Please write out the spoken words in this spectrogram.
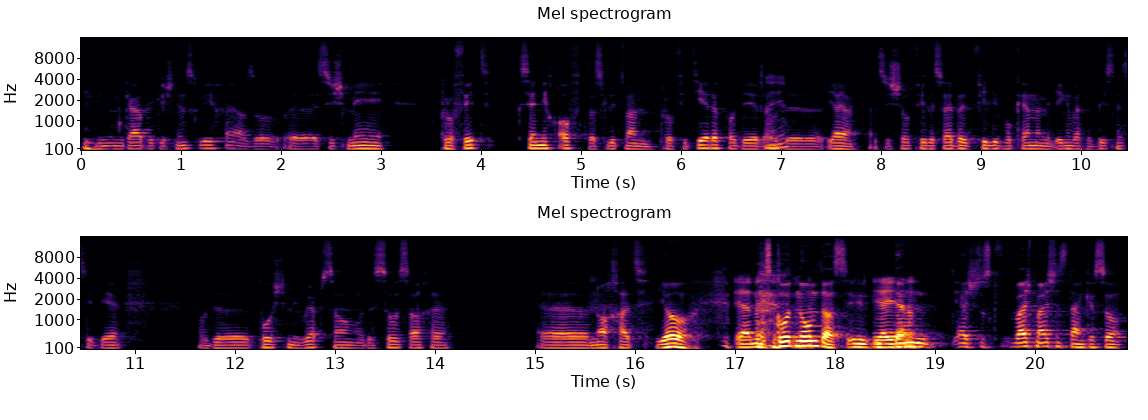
Mhm. Meine Umgebung ist nicht das Gleiche. Also, äh, es ist mehr Profit, sehe ich oft, dass Leute wollen profitieren von dir. Ah, ja? oder, ja, ja, es ist schon viele, so eben viele, die kommen mit irgendwelchen Business-Ideen oder posten mit Rap-Song oder so Sachen. Äh, nachher, ja, Ja, ne. es geht nur um das. Ich- Ja, ja. Dann hast das Gefühl- weißt, meistens denke ich so,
